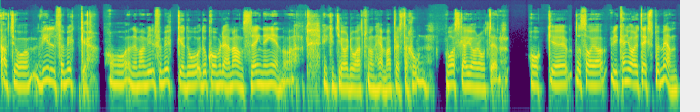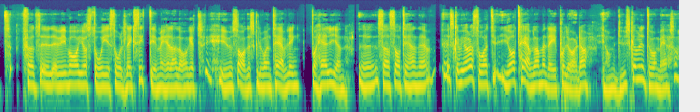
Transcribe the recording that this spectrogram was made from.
att jag vill för mycket. Och när man vill för mycket då, då kommer det här med ansträngning in. Va? Vilket gör då att man hämmar prestation. Vad ska jag göra åt det? Och eh, då sa jag, vi kan göra ett experiment. För att eh, vi var just då i Salt Lake City med hela laget i USA. Det skulle vara en tävling på helgen. Eh, så jag sa till henne, ska vi göra så att jag tävlar med dig på lördag? Ja, men du ska väl inte vara med? Så.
